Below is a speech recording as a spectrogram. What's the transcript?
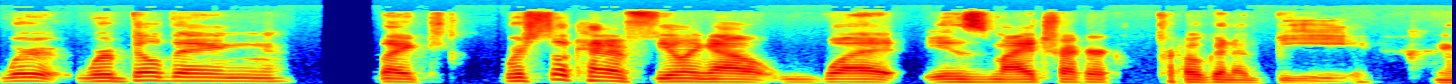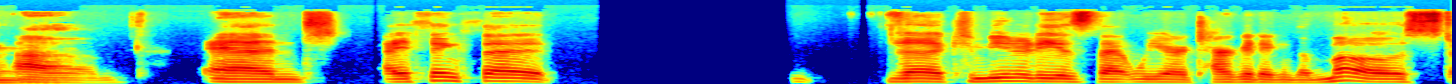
we're, we're building like, we're still kind of feeling out what is my trucker pro going to be. Mm-hmm. Um, and I think that the communities that we are targeting the most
